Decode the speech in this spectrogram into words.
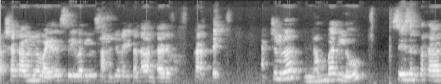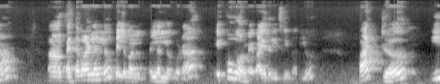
వర్షాకాలంలో వైరస్ ఫీవర్లు సహజమే కదా అంటారేమో. కరెక్టే. యాక్చువల్గా నంబర్లు సీజన్ ప్రకారం పెద్దవాళ్ళల్లో పిల్లవాళ్ళ పిల్లల్లో కూడా ఎక్కువగా ఉన్నాయి వైరల్ ఫీవర్లు. బట్ ఈ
